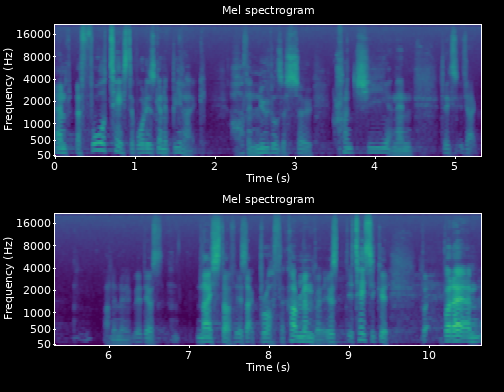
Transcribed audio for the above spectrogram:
and a foretaste of what it's going to be like. Oh, the noodles are so crunchy, and then there's like, I don't know, there was nice stuff. It was like broth. I can't remember. It, was, it tasted good. But, but, um,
